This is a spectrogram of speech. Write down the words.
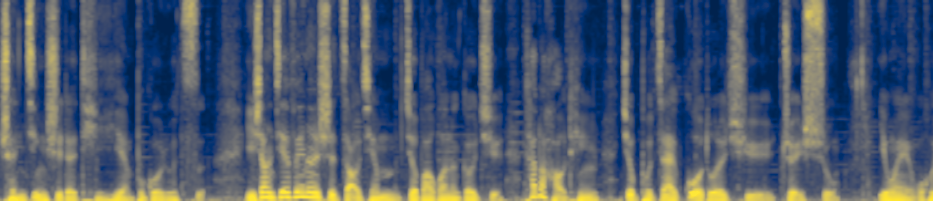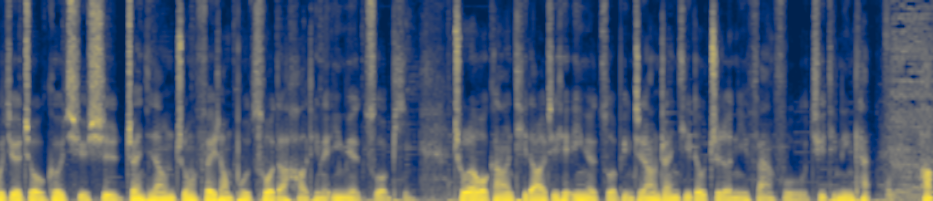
沉浸式的体验。不过如此。以上皆非呢是早前就曝光的歌曲，它的好听就不再过多的去赘述，因为我会觉得这首歌曲是专辑当中非常不错的好听的音乐作品。除了我刚刚提到的这些音乐作品，整张专辑都值得你反复去听听看。好，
